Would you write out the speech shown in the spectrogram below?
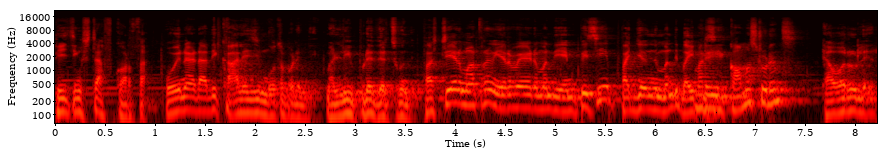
టీచింగ్ స్టాఫ్ కొరత. పోయినాడాది కాలేజీ మూతపడింది. మళ్ళీ ఇప్పుడే తెరుచుకుంది. ఫస్ట్ ఇయర్ మాత్రం ఇరవై ఏడు మంది ఎంపీసీ పద్దెనిమిది మంది మరి బైపీసీ కామర్స్ స్టూడెంట్స్? ఎవరూ లేరు.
